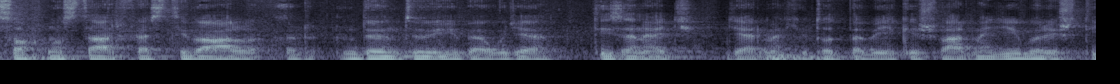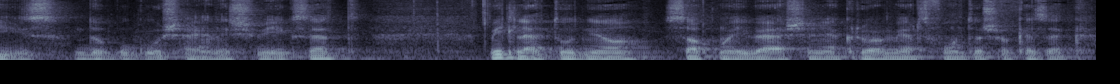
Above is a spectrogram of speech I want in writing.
Szakmosztár Fesztivál döntőibe ugye 11 gyermek jutott be Békés vármegyéből, és 10 dobogós helyen is végzett. Mit lehet tudni a szakmai versenyekről, miért fontosak ezek?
